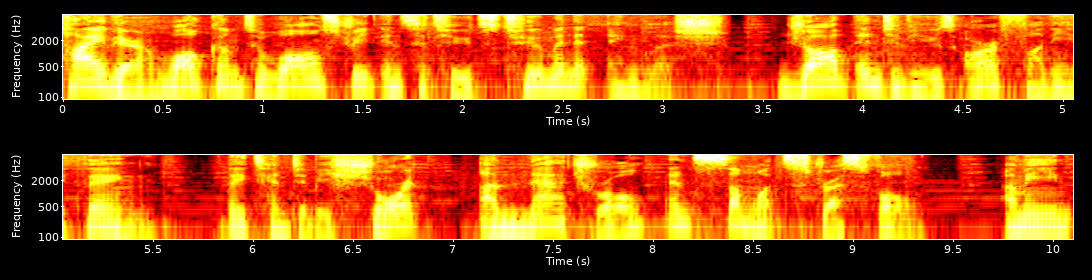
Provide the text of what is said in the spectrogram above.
Hi there, and welcome to Wall Street Institute's 2 Minute English. Job interviews are a funny thing. They tend to be short, unnatural, and somewhat stressful. I mean,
